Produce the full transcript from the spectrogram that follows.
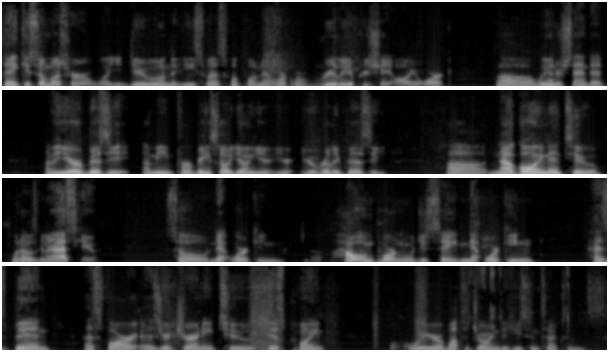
thank you so much for what you do on the East West Football Network. We really appreciate all your work. Uh, we understand that. I mean, you're busy. I mean, for being so young, you're you're, you're really busy. Uh, now going into what I was going to ask you. So networking, how important would you say networking has been as far as your journey to this point where you're about to join the Houston Texans?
